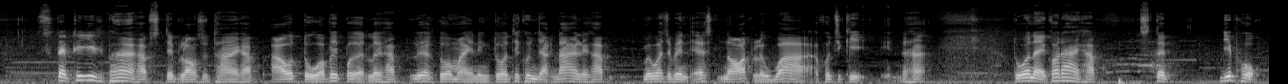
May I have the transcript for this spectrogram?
ๆสเต็ปที่ 25 ครับสเต็ปรองสุดท้ายครับ เอาตั๋วไปเปิดเลยครับ เลือกตัวใหม่หนึ่งตัวที่คุณอยากได้เลยครับ ไม่ว่าจะเป็น S n o t หรือว่าคุชิกินะฮะตัวไหนก็ได้ครับสเต็ป26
